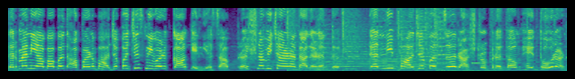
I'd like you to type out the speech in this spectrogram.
दरम्यान याबाबत आपण भाजपचीच निवड का केली असा प्रश्न विचारण्यात आल्यानंतर त्यांनी भाजपचं राष्ट्रप्रथम हे धोरण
